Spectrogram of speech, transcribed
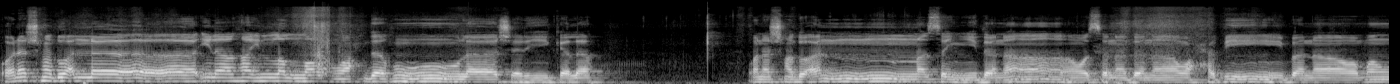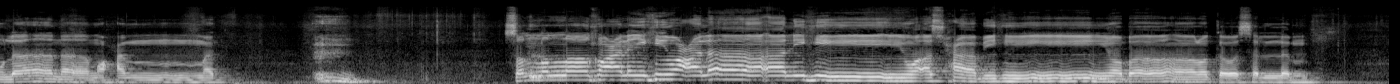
ونشهد أن لا إله إلا الله وحده لا شريك له. ونشهد أن سيدنا وسندنا وحبيبنا ومولانا محمد صلى الله عليه وعلى آله وأصحابه وبارك وسلم.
